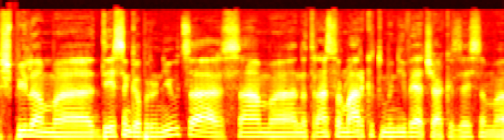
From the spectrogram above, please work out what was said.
Špilam uh, desnega branilca, sam uh, na transfermarketu mi ni več, ja, zdaj sem uh,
